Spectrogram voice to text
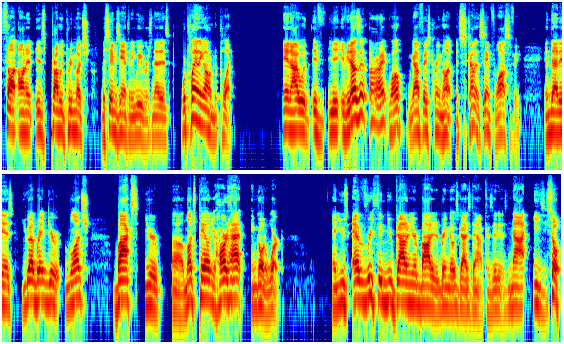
thought on it is probably pretty much the same as Anthony Weaver's, and that is we're planning on him to play. And I would, if if he doesn't, all right, well, we got to face Kareem Hunt. It's kind of the same philosophy, and that is you got to bring your lunch box, your uh, lunch pail, and your hard hat, and go to work. And use everything you got in your body to bring those guys down because it is not easy. So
